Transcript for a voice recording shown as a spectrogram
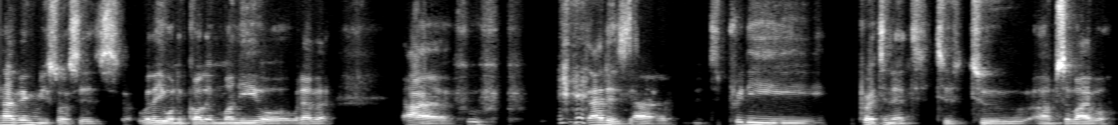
having resources, whether you want to call it money or whatever, uh whew, that is uh, it's pretty pertinent to to um, survival.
